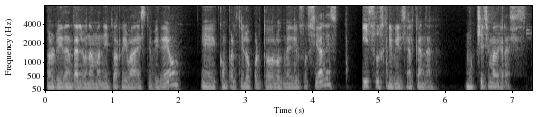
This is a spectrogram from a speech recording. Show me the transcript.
olviden darle una manito arriba a este video, eh, compartirlo por todos los medios sociales y suscribirse al canal. Muchísimas gracias.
